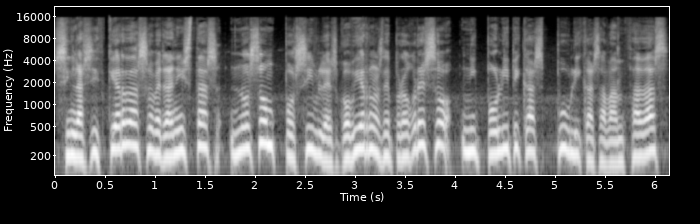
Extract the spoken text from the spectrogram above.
Sin las izquierdas soberanistas no son posibles gobiernos de progreso ni políticas públicas avanzadas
